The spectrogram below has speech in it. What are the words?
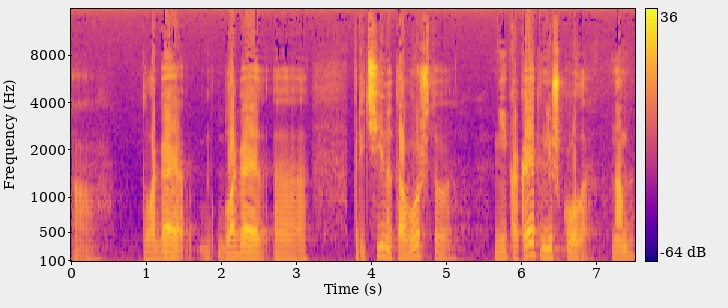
А, Благая, благая э, причина того, что не какая-то не школа. Нам,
